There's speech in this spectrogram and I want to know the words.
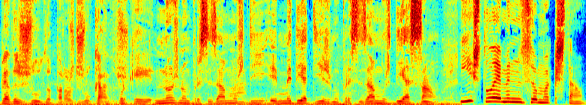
pede ajuda para os deslocados. Porque nós não precisamos de mediatismo, precisamos de ação. E isto leva-nos a uma questão.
